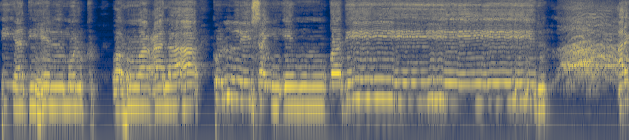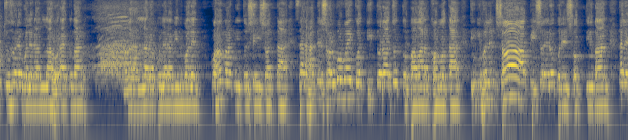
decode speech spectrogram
বিয়াদিহিল মুলক ওয়া হুয়া আলা কুল্লি শাইইন কাদির আরেকটু জোরে বলেন, আল্লাহু আকবার। আমার আল্লাহ রাব্বুল আলামিন বলেন, মহামান্বিত সেই সত্তা যার হাতে সর্বময় কর্তৃত্ব, রাজত্ব পাওয়ার ক্ষমতা, তিনি হলেন সব বিষয়ের উপরে শক্তিবান তাহলে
